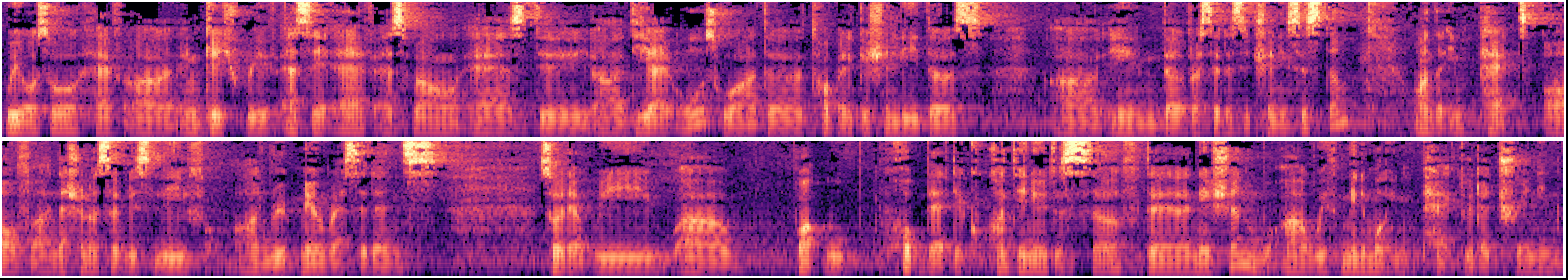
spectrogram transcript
we also have uh, engaged with SAF as well as the uh, DIOs, who are the top education leaders uh, in the residency training system, on the impact of uh, national service leave on male residents, so that we uh, hope that they could continue to serve the nation uh, with minimal impact to their training.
